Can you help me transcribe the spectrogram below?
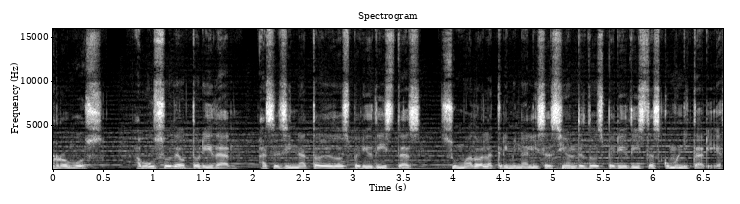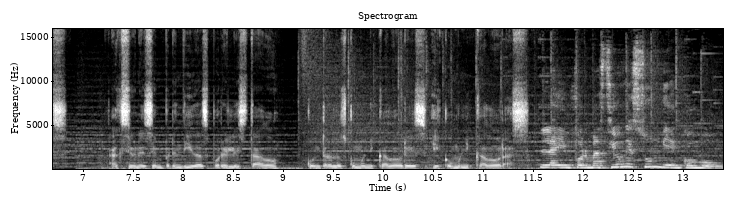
robos, abuso de autoridad, asesinato de dos periodistas, sumado a la criminalización de dos periodistas comunitarias, acciones emprendidas por el Estado contra los comunicadores y comunicadoras. La información es un bien común.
